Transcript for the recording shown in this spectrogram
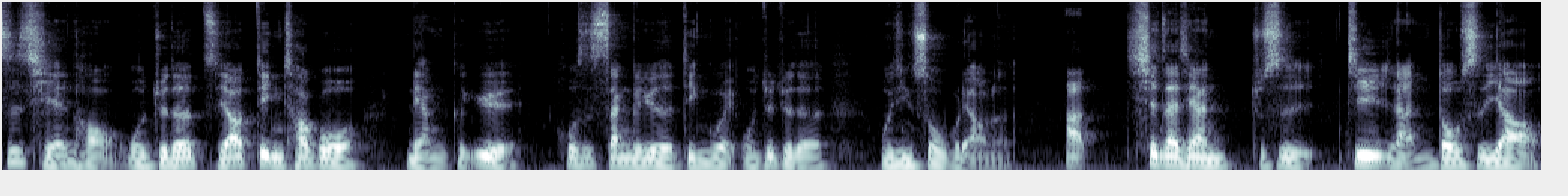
之前哈，我觉得只要定超过两个月或是三个月的定位，我就觉得我已经受不了了啊！现在这样就是，既然都是要，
